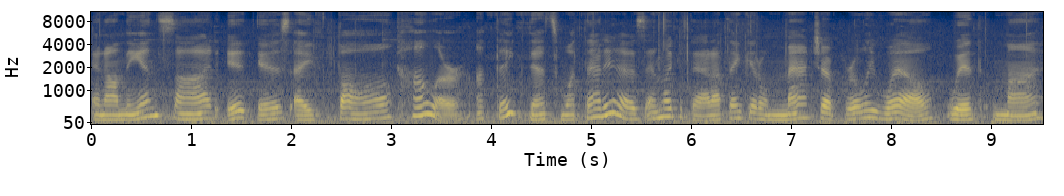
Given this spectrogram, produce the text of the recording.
And on the inside, it is a fall color. I think that's what that is. And look at that. I think it'll match up really well with my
